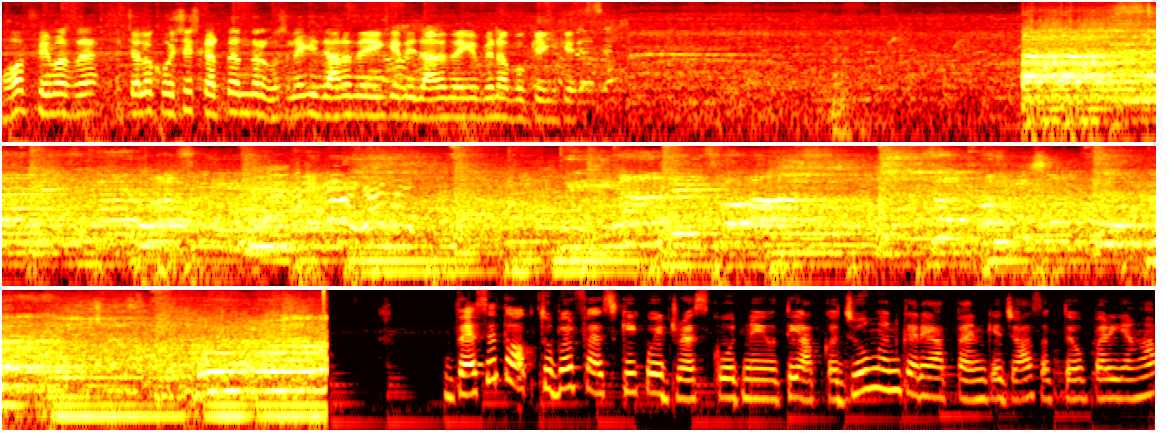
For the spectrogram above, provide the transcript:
बहुत फ़ेमस है। चलो कोशिश करते हैं अंदर घुसने की, जाने देंगे कि नहीं, जाने देंगे बिना बुकिंग के। अक्टूबर फेस्ट की कोई ड्रेस कोड नहीं होती। आपका जो मन करे आप पहन के जा सकते हो, पर यहाँ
